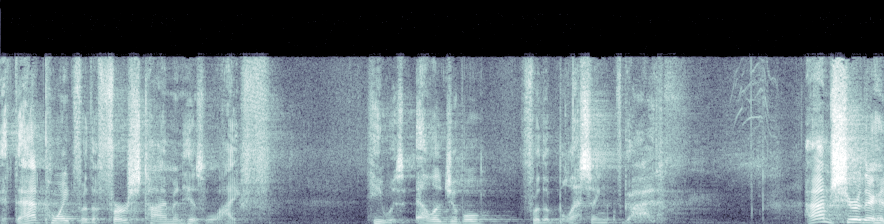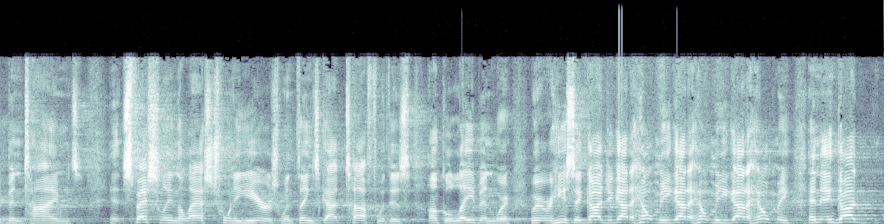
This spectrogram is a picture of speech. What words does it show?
At that point, for the first time in his life, he was eligible for the blessing of God. I'm sure there had been times, especially in the last 20 years, when things got tough with his uncle Laban, where, where he said, God, you got to help me, you got to help me, you got to help me. And, and God,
